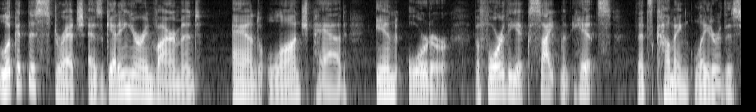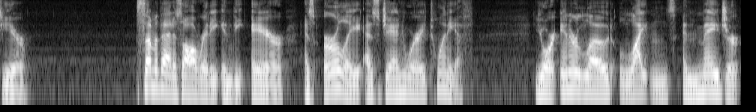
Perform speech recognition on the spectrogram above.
Look at this stretch as getting your environment and launch pad in order before the excitement hits that's coming later this year. Some of that is already in the air as early as January 20th. Your inner load lightens, and major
